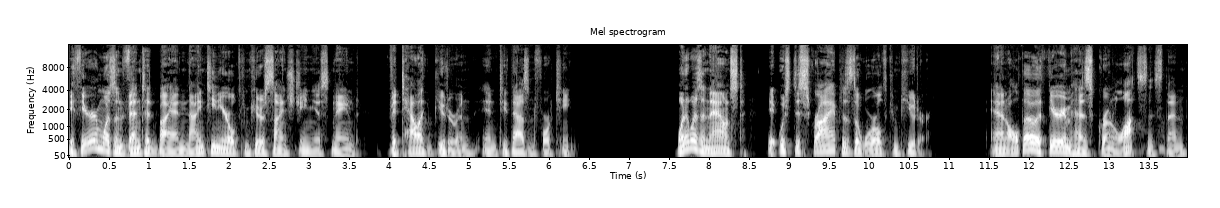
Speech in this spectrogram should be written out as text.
Ethereum was invented by a 19 year old computer science genius named Vitalik Buterin in 2014. When it was announced, it was described as the world computer. And although Ethereum has grown a lot since then,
